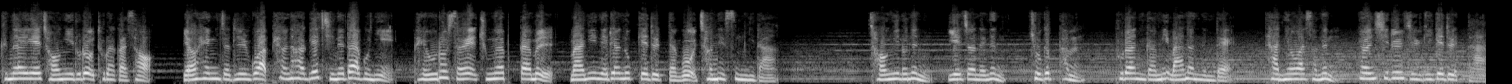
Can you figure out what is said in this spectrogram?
그나이의 정의로로 돌아가서 여행자들과 편하게 지내다 보니 배우로서의 중압감을 많이 내려놓게 됐다고 전했습니다. 정의로는 예전에는 조급함, 불안감이 많았는데 다녀와서는 현실을 즐기게 됐다.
